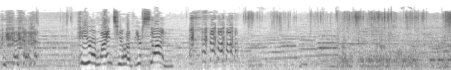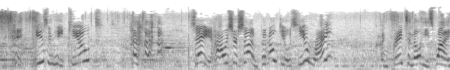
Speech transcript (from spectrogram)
he reminds you of your son. hey, isn't he cute? Say, how is your son? Pinocchio is here, right? Great to know he's fine.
